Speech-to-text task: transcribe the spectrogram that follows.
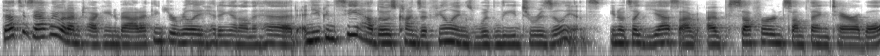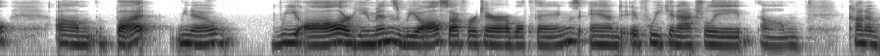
That's exactly what I'm talking about. I think you're really hitting it on the head. And you can see how those kinds of feelings would lead to resilience. You know, it's like, yes, I've, I've suffered something terrible, um, but, you know, we all are humans. We all suffer terrible things. And if we can actually um, kind of,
